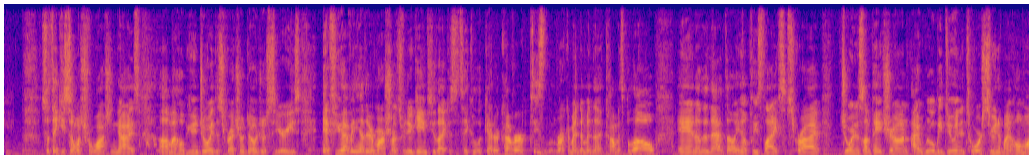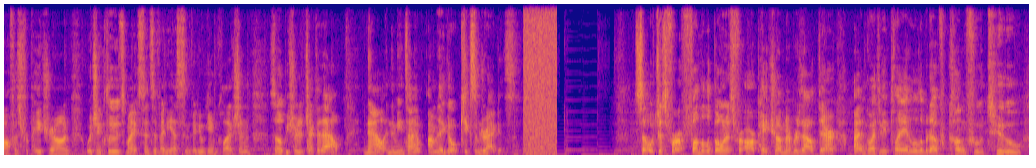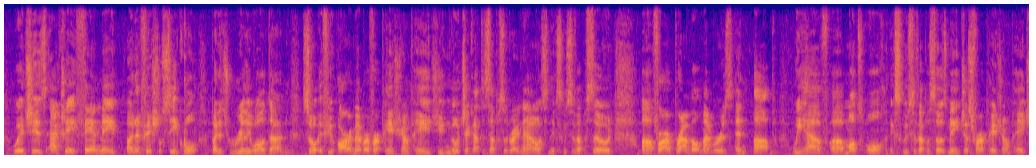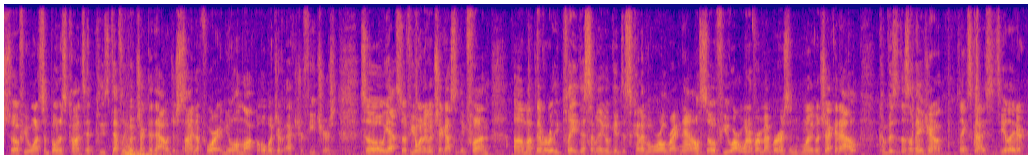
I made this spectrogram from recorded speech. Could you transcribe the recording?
So thank you so much for watching, guys. Um, I hope you enjoyed this Retro Dojo series. If you have any other martial arts video games you'd like us to take a look at or cover, please recommend them in the comments below. And other than that, though, you know, please like, subscribe, join us on Patreon. I will be doing a tour soon of my home office for Patreon, which includes my extensive NES and video game collection. So be sure to check that out. Now, in the meantime, I'm going to go kick some dragons. So, just for a fun little bonus for our Patreon members out there, I'm going to be playing a little bit of Kung Fu 2, which is actually a fan-made unofficial sequel, but it's really well done. So if you are a member of our Patreon page, you can go check out this episode right now. It's an exclusive episode. Uh, for our Brown Belt members and up, we have uh, multiple exclusive episodes made just for our Patreon page. So if you want some bonus content, please definitely go check that out. Just sign up for it and you'll unlock a whole bunch of extra features. So yeah, so if you want to go check out something fun, um, I've never really played this. I'm going to go give this kind of a whirl right now. So if you are one of our members and want to go check it out, come visit us on Patreon. Thanks guys. See you later.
